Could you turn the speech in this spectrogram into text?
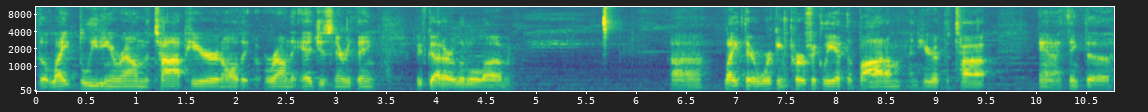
the light bleeding around the top here and all the around the edges and everything. We've got our little um, uh, light there working perfectly at the bottom and here at the top. And I think the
